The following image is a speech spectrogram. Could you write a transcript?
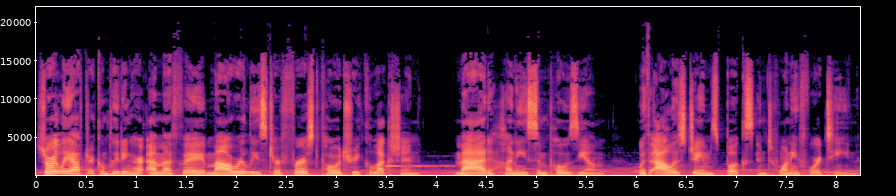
Shortly after completing her MFA, Mao released her first poetry collection, Mad Honey Symposium, with Alice James Books in 2014.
